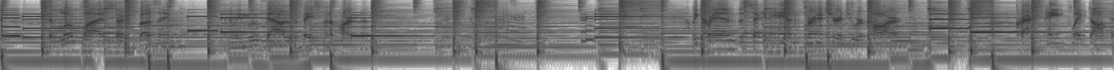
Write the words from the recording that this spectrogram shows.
That blowflies started buzzing and we moved out of the basement apartment. We crammed the second-hand furniture into her car. Cracked paint flaked off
